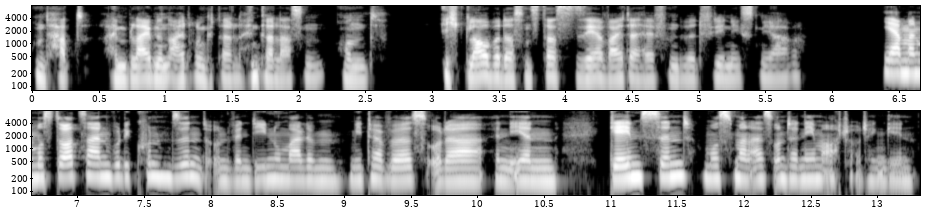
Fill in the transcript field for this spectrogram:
und hat einen bleibenden Eindruck hinterlassen. Und ich glaube, dass uns das sehr weiterhelfen wird für die nächsten Jahre. Ja, man muss dort sein, wo die Kunden sind. Und wenn die nun mal im Metaverse oder in ihren Games sind, muss man als Unternehmen auch dorthin gehen.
